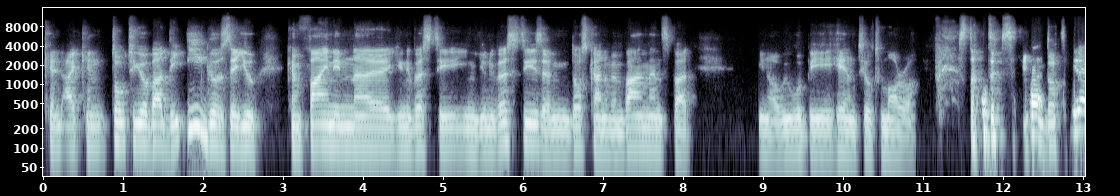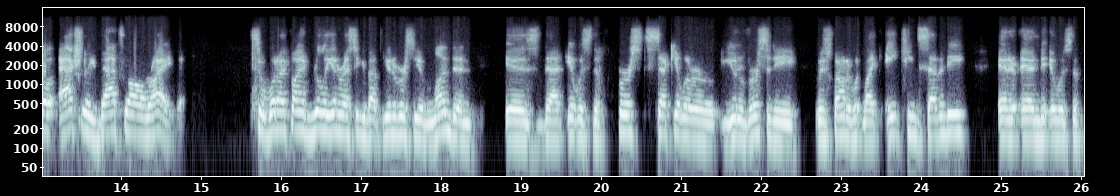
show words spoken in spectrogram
can, I can talk to you about the egos that you can find in uh, university, in universities, and those kind of environments, but you know, we would be here until tomorrow. Start to say, you know, actually, that's all right so what I find really interesting about the University of London is that it was the first secular university. It was founded with like 1870, and and it was the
